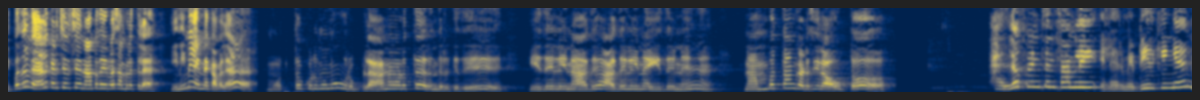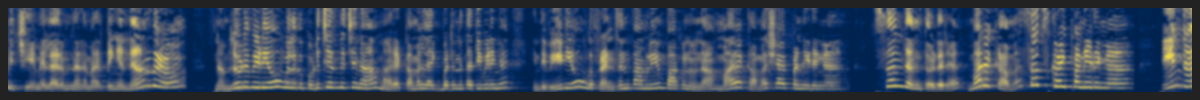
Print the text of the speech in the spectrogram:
இப்பதான் வேலை கிடைச்சிருச்சே நாற்பதாயிரம் ரூபாய் சம்பளத்துல. இனிமே என்ன கவலை? மொத்த குடும்பமும் ஒரு பிளானோட தான் இருந்திருக்குது. இது இல்லைனா அது அது இல்லைனா இதுன்னு நம்ம தான் கடைசியில் அவுட்டோ ஹலோ ஃப்ரெண்ட்ஸ் அண்ட் ஃபேமிலி எல்லாரும் எப்படி இருக்கீங்க? நிச்சயம் எல்லாரும் நலமா இருப்பீங்க. நம்புறோம் நம்மளோட வீடியோ உங்களுக்கு பிடிச்சிருந்துச்சுன்னா மறக்காம லைக் பட்டனை தட்டி விடுங்க இந்த வீடியோ உங்க ஃப்ரெண்ட்ஸ் அண்ட் ஃபேமிலியும் பார்க்கணும்னா மறக்காம ஷேர் பண்ணிடுங்க. சொந்தம் தொடர மறக்காம சப்ஸ்கிரைப் பண்ணிடுங்க. இன்று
